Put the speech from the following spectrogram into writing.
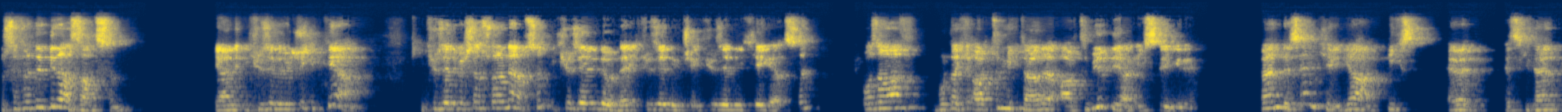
Bu sefer de bir azaltsın. Yani 255'e gitti ya 255'ten sonra ne yapsın? 254'e, 253'e, 252'ye gelsin. O zaman buradaki artı miktarı artı 1'di ya x ile ilgili. Ben desem ki ya x evet eskiden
